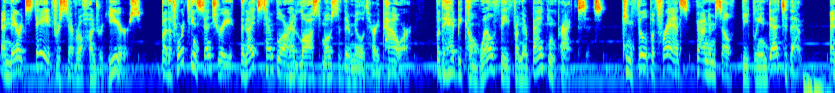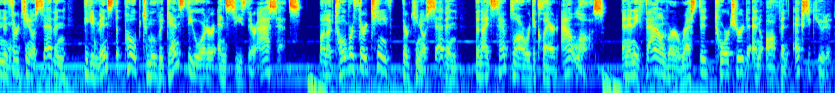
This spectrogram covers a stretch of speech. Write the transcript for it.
and there it stayed for several hundred years. By the 14th century, the Knights Templar had lost most of their military power, but they had become wealthy from their banking practices. King Philip of France found himself deeply in debt to them, and in 1307, he convinced the Pope to move against the order and seize their assets. On October 13, 1307, the Knights Templar were declared outlaws, and any found were arrested, tortured, and often executed.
